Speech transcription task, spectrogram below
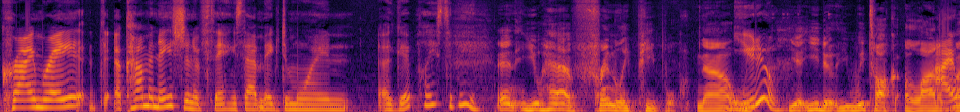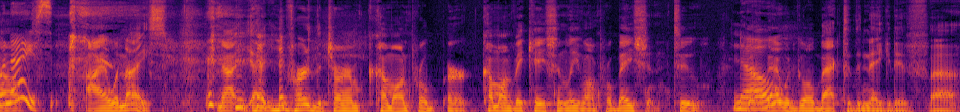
crime rate, a combination of things that make Des Moines a good place to be. And you have friendly people. Now You we- do. Yeah, you do. We talk a lot about Iowa nice. Iowa nice. Now you've heard the term "come on pro" or "come on vacation, leave on probation" too. No. that, that would go back to the negative. Uh,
